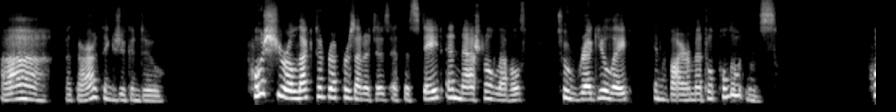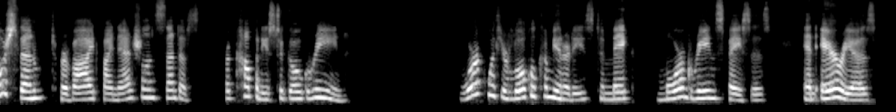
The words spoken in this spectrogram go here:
Ah, but there are things you can do. Push your elected representatives at the state and national levels to regulate environmental pollutants. Push them to provide financial incentives for companies to go green. Work with your local communities to make more green spaces and areas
